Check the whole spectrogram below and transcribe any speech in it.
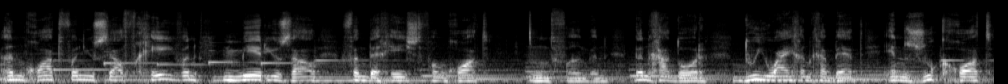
aan God van uzelf geven, meer u zal van de Geest van God ontvangen. Dan ga door, doe je eigen gebed en zoek God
